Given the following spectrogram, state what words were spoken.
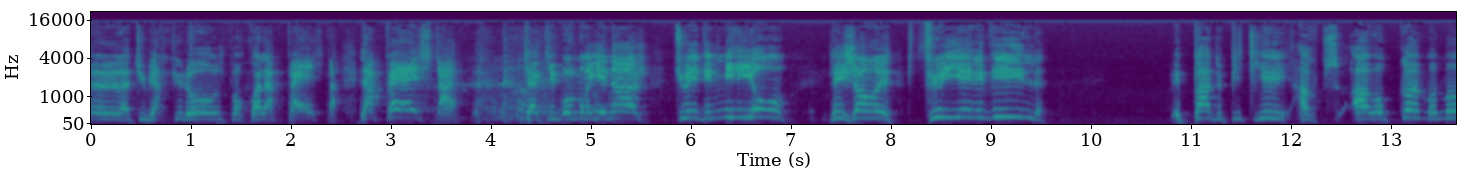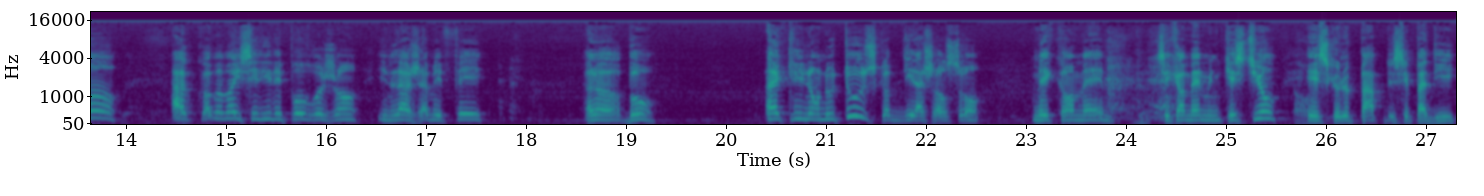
euh, la tuberculose? Pourquoi la peste? La peste! Qui, a- qui, au Moyen Âge, tuait des millions. Les gens euh, fuyaient les villes. Et pas de pitié. À, à aucun moment. À aucun moment, il s'est dit, les pauvres gens, il ne l'a jamais fait. Alors, bon, inclinons-nous tous, comme dit la chanson. Mais quand même, c'est quand même une question. Est-ce que le pape ne s'est pas dit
